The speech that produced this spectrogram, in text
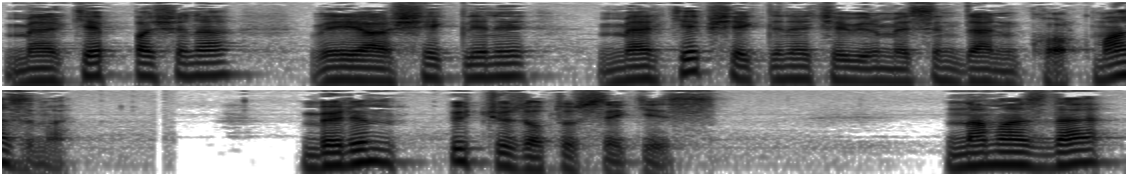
merkep başına veya şeklini merkep şekline çevirmesinden korkmaz mı? Bölüm 338 Namazda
